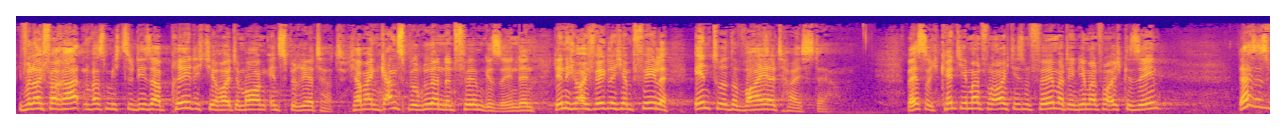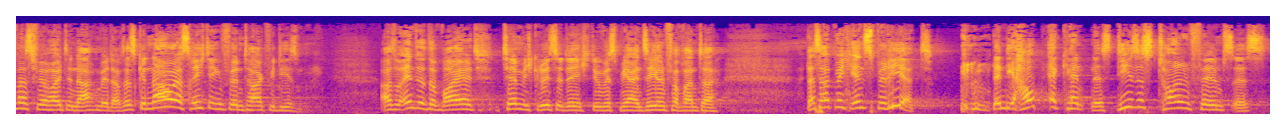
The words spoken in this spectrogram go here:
Ich will euch verraten, was mich zu dieser Predigt hier heute Morgen inspiriert hat. Ich habe einen ganz berührenden Film gesehen, den, den ich euch wirklich empfehle. Into the Wild heißt er. Weißt du, kennt jemand von euch diesen Film? Hat ihn jemand von euch gesehen? Das ist was für heute Nachmittag. Das ist genau das Richtige für einen Tag wie diesen. Also Into the Wild, Tim, ich grüße dich, du bist mir ein Seelenverwandter. Das hat mich inspiriert. Denn die Haupterkenntnis dieses tollen Films ist,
